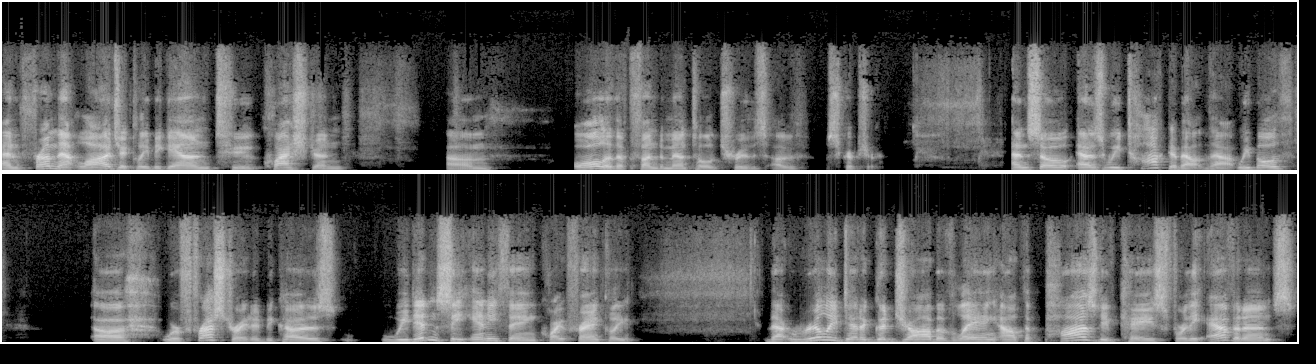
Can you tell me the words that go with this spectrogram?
And from that, logically began to question um, all of the fundamental truths of Scripture. And so, as we talked about that, we both uh, were frustrated because we didn't see anything, quite frankly, that really did a good job of laying out the positive case for the evidence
